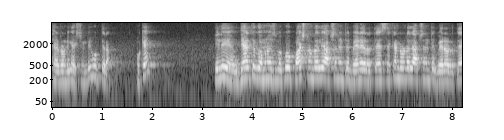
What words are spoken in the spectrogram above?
ಥರ್ಡ್ ರೌಂಡಿಗೆ ಎಕ್ಸ್ಟೆಂಡಿಗೆ ಹೋಗ್ತೀರಾ. ಓಕೆ ಇಲ್ಲಿ ವಿದ್ಯಾರ್ಥಿಗಳು ಗಮನಿಸಬೇಕು ಫಸ್ಟ್ ರೌಂಡಲ್ಲಿ ಆಪ್ಷನ್ ಎಂಟ್ರಿ ಬೇರೆ ಇರುತ್ತೆ. ಸೆಕೆಂಡ್ ರೌಂಡಲ್ಲಿ ಆಪ್ಷನ್ ಎಂಟ್ರಿ ಬೇರೆ ಇರುತ್ತೆ.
